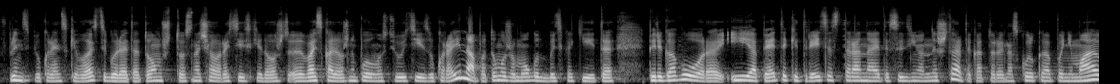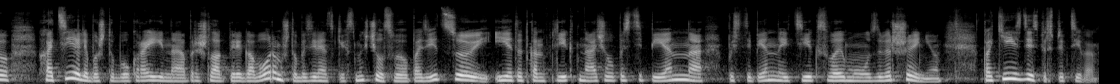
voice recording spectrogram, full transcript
в принципе, украинские власти говорят о том, что сначала российские долж... войска должны полностью уйти из Украины, а потом уже могут быть какие-то переговоры. И опять-таки третья сторона – это Соединенные Штаты, которые, насколько я понимаю, понимаю, хотели бы, чтобы Украина пришла к переговорам, чтобы Зеленский смягчил свою позицию, и этот конфликт начал постепенно, постепенно идти к своему завершению. Какие здесь перспективы?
